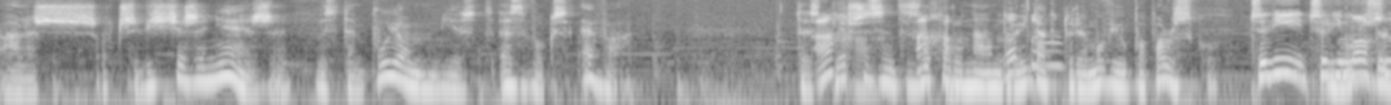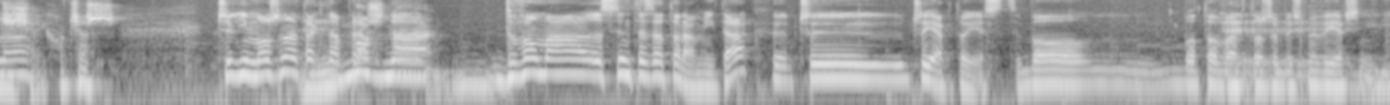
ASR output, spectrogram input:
ależ oczywiście, że nie, że występują, jest SVOX EVA. To jest Aha, pierwszy syntezator aha, na no Androida, to- który mówił po polsku. Czyli, czyli, do można, dzisiaj, chociaż czyli można tak Y, naprawdę można- dwoma syntezatorami, tak? Czy, czy jak to jest? Bo, bo to warto, żebyśmy wyjaśnili.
